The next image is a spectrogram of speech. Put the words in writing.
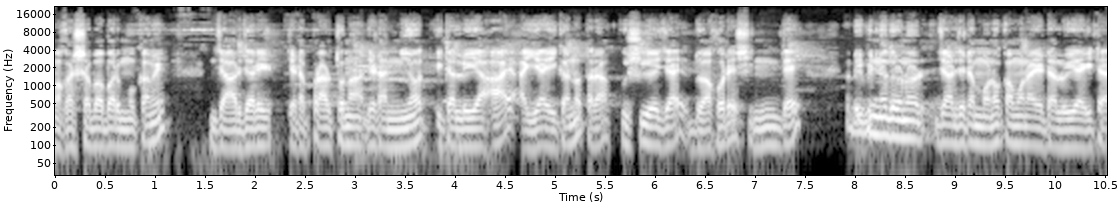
মহাশা বাবার মোকামে যার যারের যেটা প্রার্থনা, যেটা নিয়ত, এটা লইয়া আয়। আইয়া এখানেও তারা খুশি হয়ে যায়, দোয়া করে, সিন দেয়। বিভিন্ন ধরনের যার যেটা মনোকামনা, এটা লইয়া এটা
